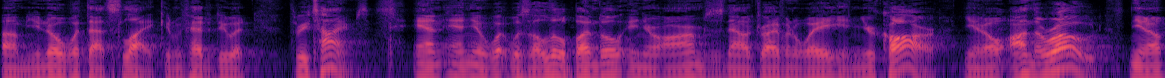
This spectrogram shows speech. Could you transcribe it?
um, you know what that's like. And we've had to do it three times. And, and, you know, what was a little bundle in your arms is now driving away in your car, you know, on the road, you know,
